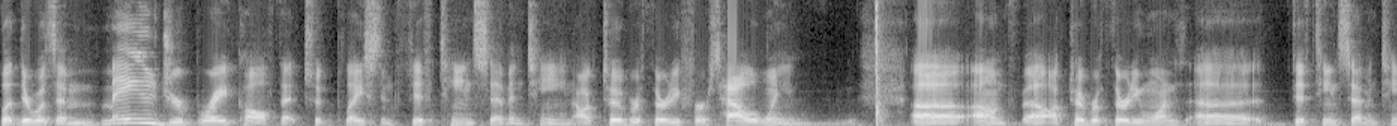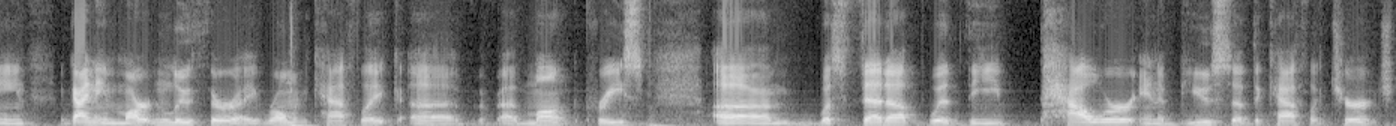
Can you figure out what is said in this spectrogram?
but there was a major break off that took place in 1517, October 31st, Halloween, uh, on uh, October 31, uh, 1517. A guy named Martin Luther, a Roman Catholic uh, monk, priest, um, was fed up with the power and abuse of the Catholic Church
